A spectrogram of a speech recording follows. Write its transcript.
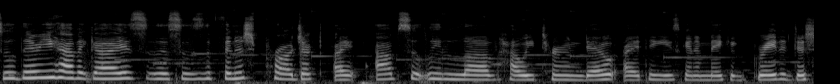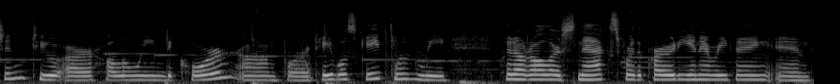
So there you have it guys. This is the finished project. I absolutely love how he turned out. I think he's going to make a great addition to our Halloween decor um, for our tablescape when we put out all our snacks for the party and everything. And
